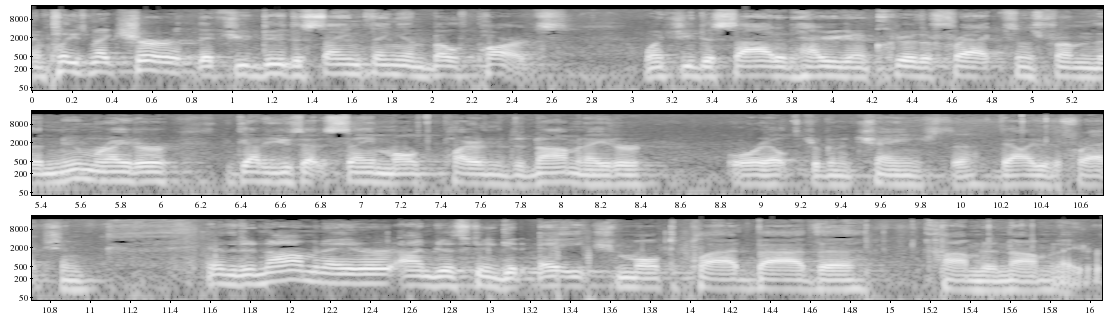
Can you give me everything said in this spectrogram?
and please make sure that you do the same thing in both parts. Once you've decided how you're going to clear the fractions from the numerator, you've got to use that same multiplier in the denominator, or else you're going to change the value of the fraction. In the denominator, I'm just going to get h multiplied by the common denominator.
